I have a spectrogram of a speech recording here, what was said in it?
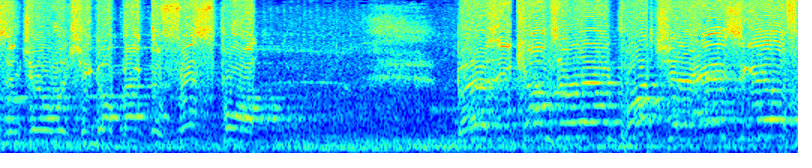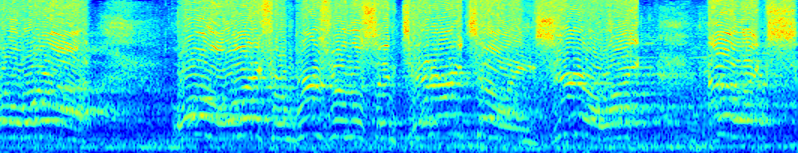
ladies and gentlemen. She got back the fifth spot. But as he comes around, put your hands together for the winner. All the way from Brisbane, the Centenary Towing 08, Alex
